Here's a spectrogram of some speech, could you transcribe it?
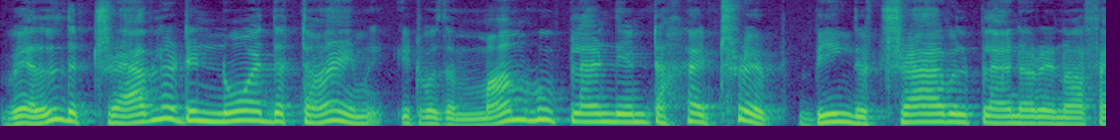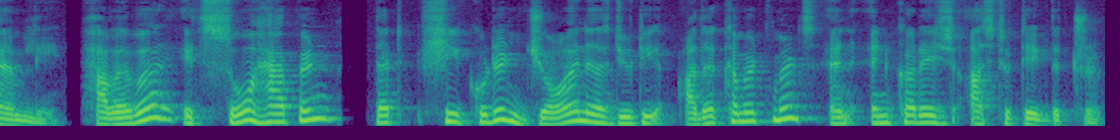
Well, the traveler didn't know at the time it was the mum who planned the entire trip, being the travel planner in our family. However, it so happened that she couldn't join us due to other commitments and encouraged us to take the trip.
